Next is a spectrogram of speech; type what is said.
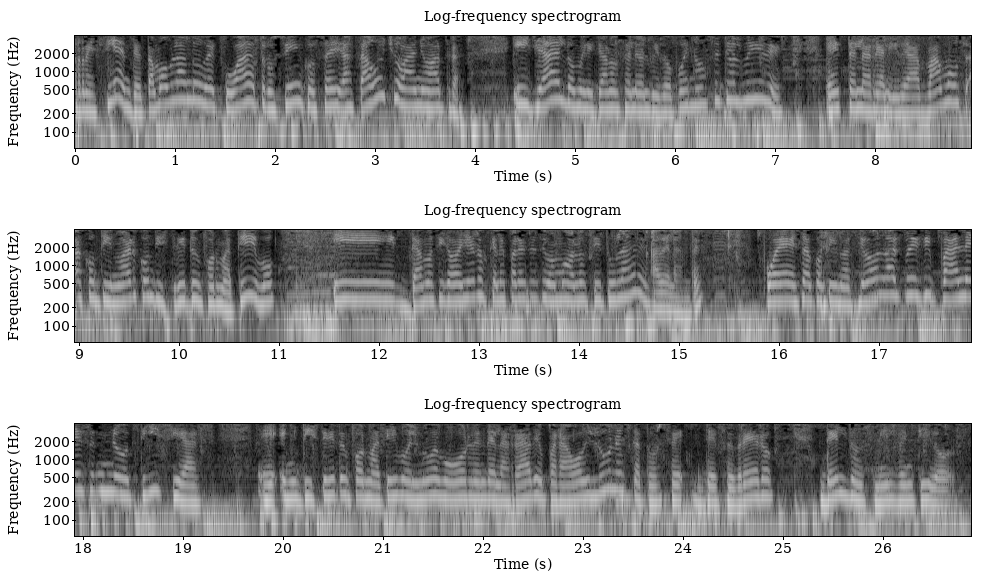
reciente. Estamos hablando de cuatro, cinco, seis, hasta ocho años atrás. Y ya el dominicano se le olvidó. Pues no se te olvide. Esta es la realidad. Vamos a continuar con Distrito Informativo. Y, damas y caballeros, ¿qué les parece si vamos a los titulares? Adelante. Pues a continuación las principales noticias eh, en Distrito Informativo, el nuevo orden de la radio para hoy lunes 14 de febrero del 2022.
